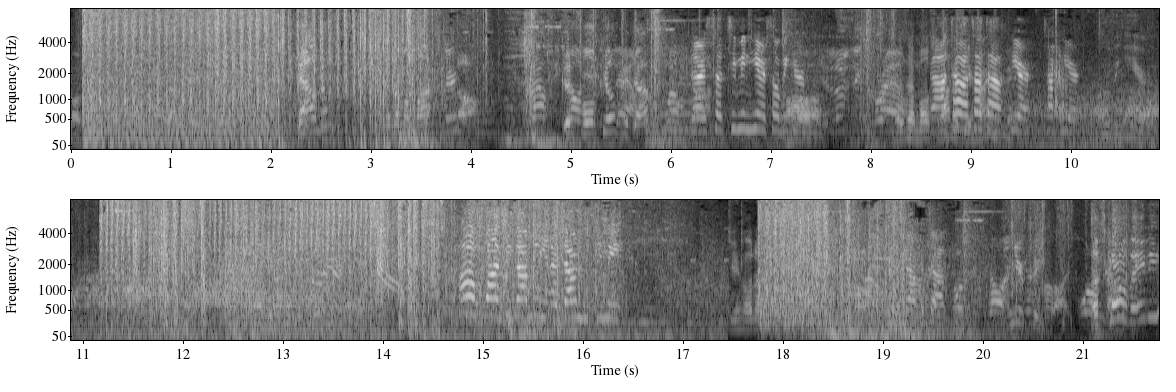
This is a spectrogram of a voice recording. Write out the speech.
Oh, Downed him. Cause I'm a monster. Oh. Good full kill. Good job. There's a team in here, so be careful. oh. There's a most Uh, wanted top, top, top, behind me. here, top here. Moving here. Oh, fuck, he got me! I downed his teammate. Gee, Hold on. Good job, good job. On your feet. Let's go, baby.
